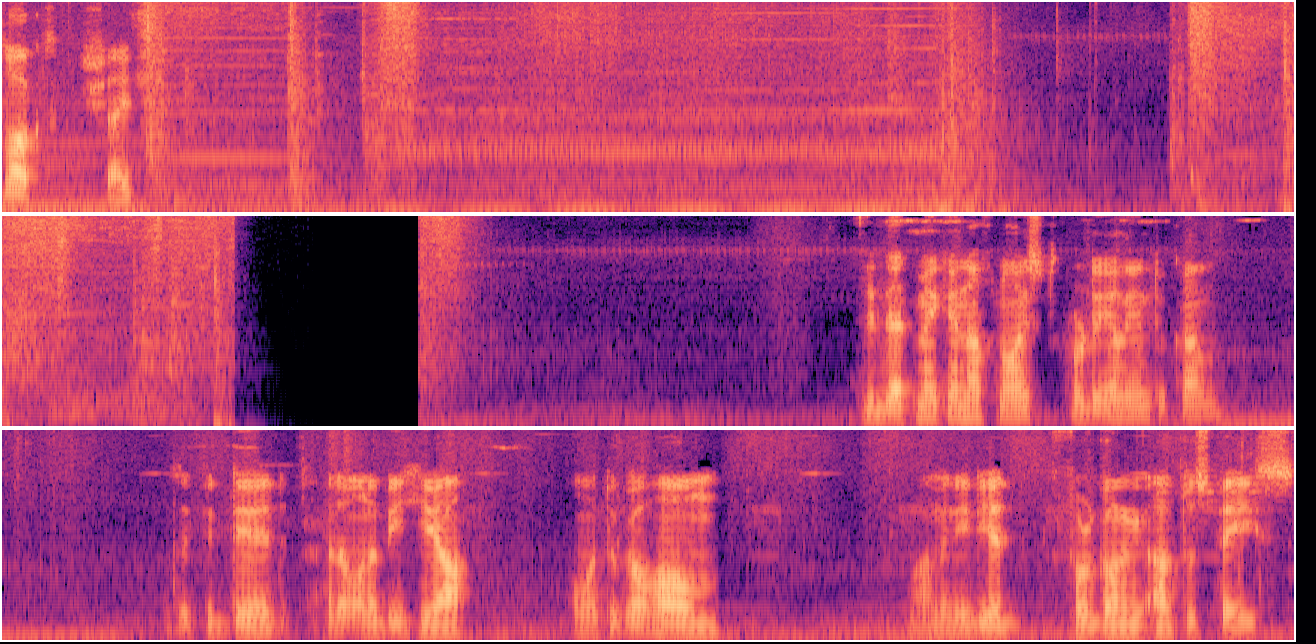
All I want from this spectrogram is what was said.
it's locked. Shite. Did that make enough noise for the alien to come? If it did, I don't want to be here. I want to go home. I'm an idiot for going out to space.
